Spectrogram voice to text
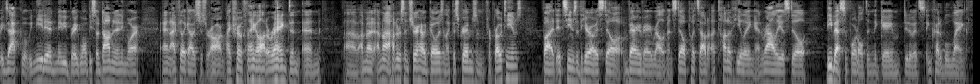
exactly what we needed. Maybe Brig won't be so dominant anymore. And I feel like I was just wrong. Like from playing a lot of ranked, and and um, I'm not I'm not 100 percent sure how it goes in like the scrims and for pro teams, but it seems that the hero is still very very relevant. Still puts out a ton of healing, and Rally is still the best support ult in the game due to its incredible length.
